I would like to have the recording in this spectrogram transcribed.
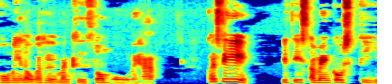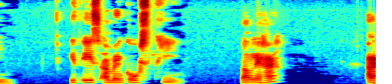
pomelo ก็คือมันคือส้มโอไหมคะข้อ C it is a mangosteen it is a mangosteen ตอบเลยคะอะไร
